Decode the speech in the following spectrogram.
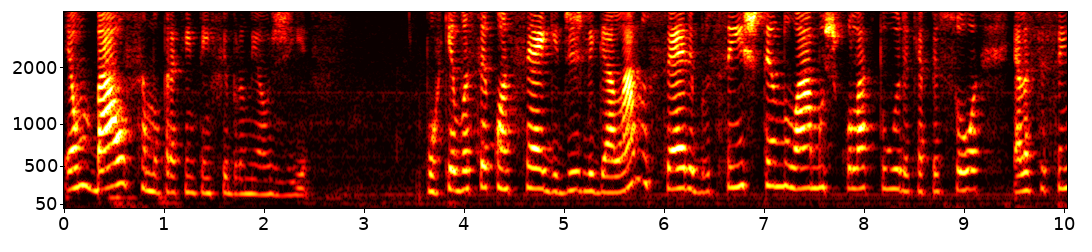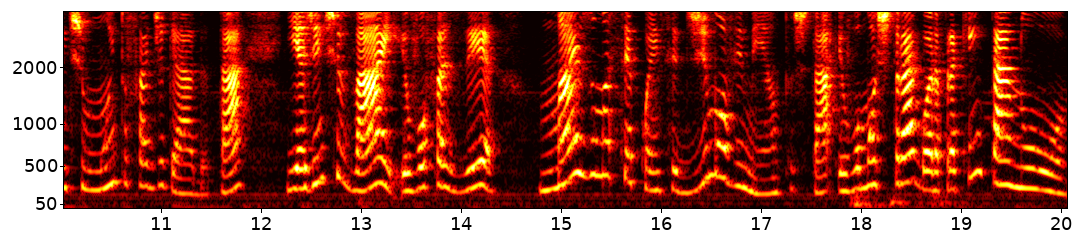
é um bálsamo para quem tem fibromialgia. Porque você consegue desligar lá no cérebro sem extenuar a musculatura, que a pessoa ela se sente muito fadigada, tá? E a gente vai, eu vou fazer mais uma sequência de movimentos, tá? Eu vou mostrar agora para quem tá no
